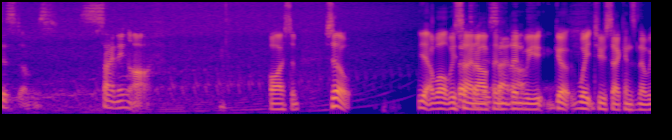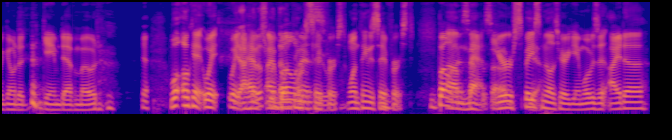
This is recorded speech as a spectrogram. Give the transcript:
Systems signing off. Awesome. So, yeah, well, we That's sign when we off and sign then off. we go wait two seconds and then we go into game dev mode. yeah. Well, okay, wait, wait. Yeah, I have, I have one thing to say first. One thing to say first. Bonus Um, Matt, episode. your space Yeah. military game. What was it? Ida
